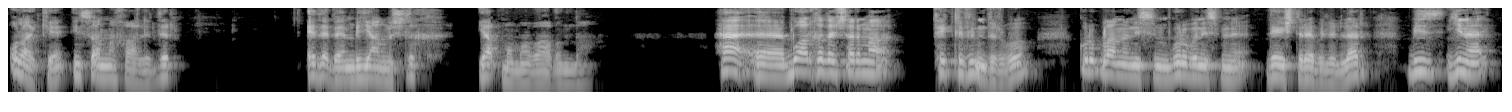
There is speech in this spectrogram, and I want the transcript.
ola ki insanlık halidir. Edeben bir yanlışlık yapmama babında. Ha, e, bu arkadaşlarıma teklifimdir bu. Gruplarının isim, grubun ismini değiştirebilirler. Biz yine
